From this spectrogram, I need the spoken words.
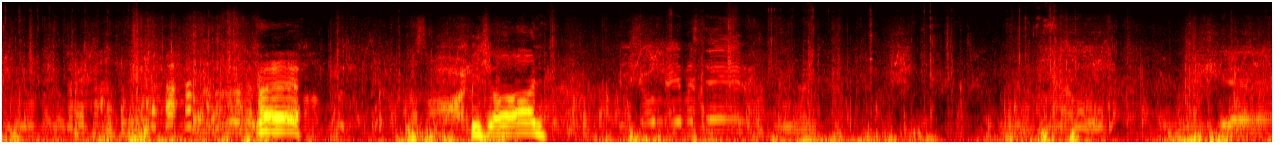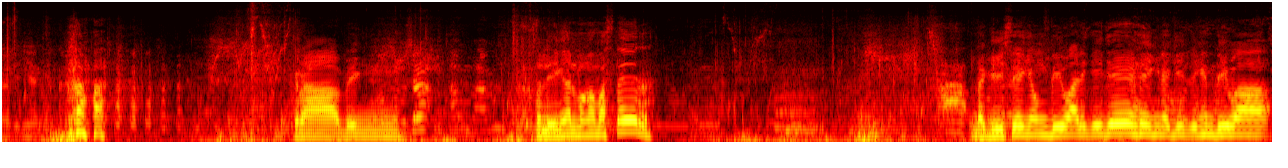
nagalaw pa daw. Fish on! Mission kayo, master! Kilala na. Grabing tulingan mga master. Nagising yung diwa ni Kijing. Nagising yung diwa.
